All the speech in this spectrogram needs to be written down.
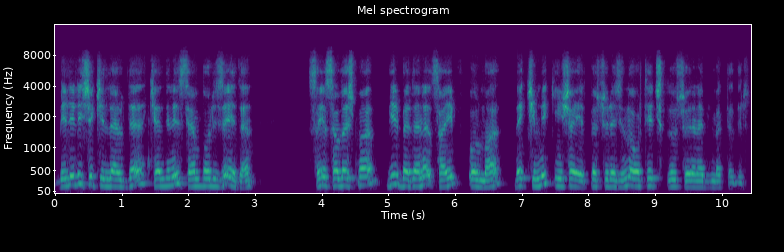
belirli şekillerde kendini sembolize eden sayısallaşma bir bedene sahip olma ve kimlik inşa etme sürecinde ortaya çıktığı söylenebilmektedir.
